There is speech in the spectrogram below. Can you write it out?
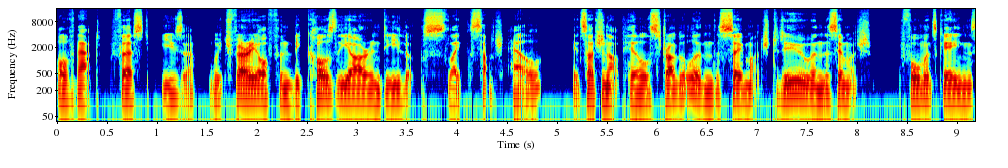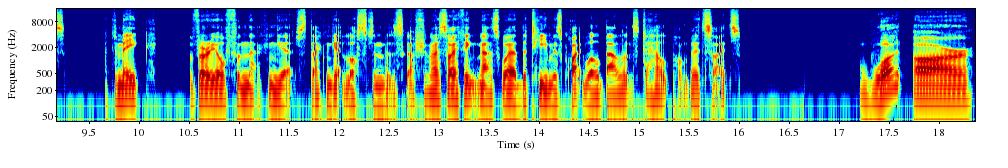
of that first user, which very often, because the R and D looks like such hell, it's such an uphill struggle, and there's so much to do, and there's so much performance gains to make. Very often, that can get that can get lost in the discussion. So I think that's where the team is quite well balanced to help on both sides. What are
